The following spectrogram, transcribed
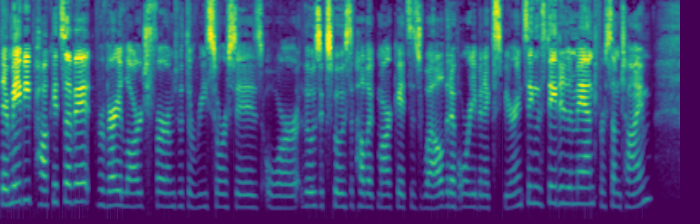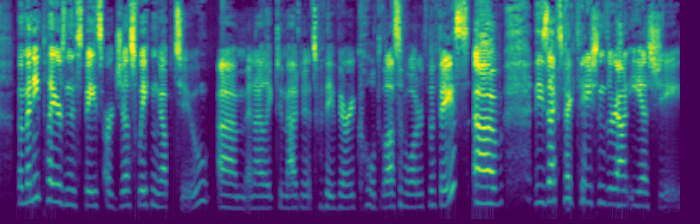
There may be pockets of it for very large firms with the resources or those exposed to public markets as well that have already been experiencing this data demand for some time. But many players in this space are just waking up to, um, and I like to imagine it's with a very cold glass of water to the face, um, these expectations around ESG.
